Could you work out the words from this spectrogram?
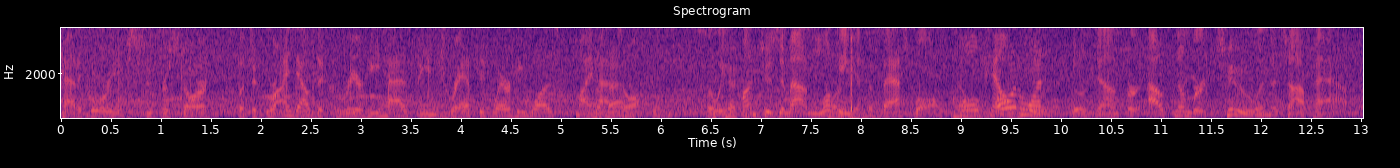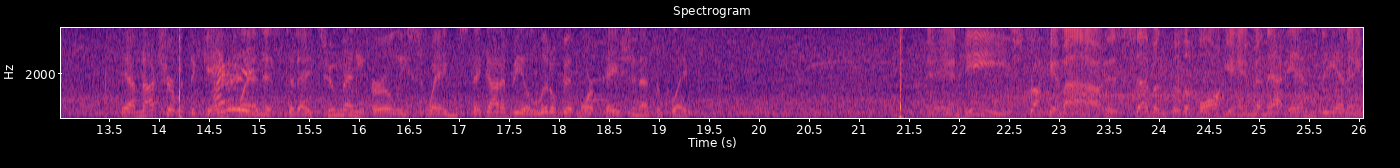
category of superstar, but to grind out the career he has being drafted where he was, my hat's off to him. So he punches him out and looking at the fastball. Cole Calhoun goes down for out number two in the top half. Yeah, I'm not sure what the game plan is today. Too many early swings. They got to be a little bit more patient at the plate. And he struck him out, his seventh of the ball game, and that ends the inning.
